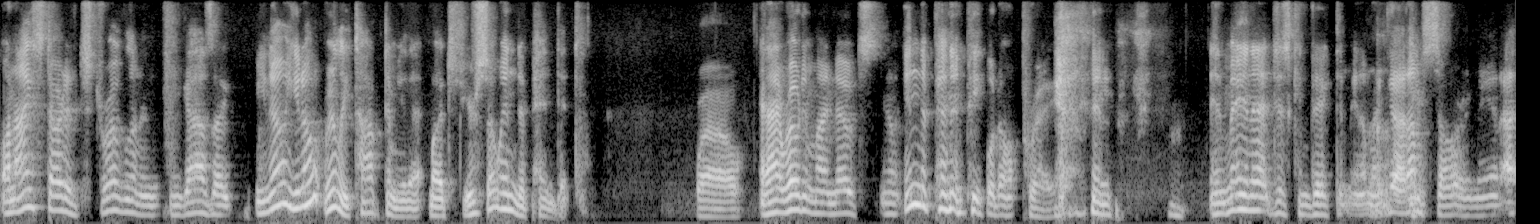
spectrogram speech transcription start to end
when I started struggling, and, and God's like, you know, you don't really talk to me that much. You're so independent. Wow. And I wrote in my notes, you know, independent people don't pray. and and man, that just convicted me. And I'm like, God, I'm sorry, man. I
